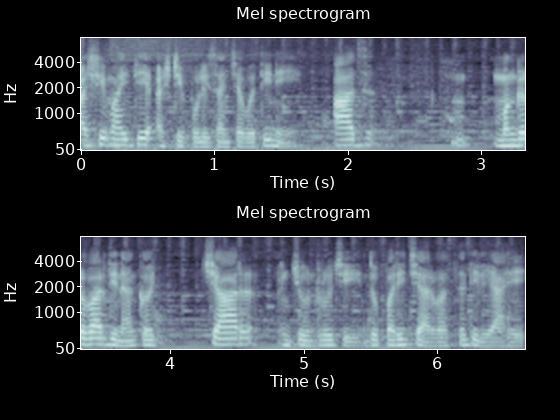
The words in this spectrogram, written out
अशी माहिती आष्टी पोलिसांच्या वतीने आज मंगळवार दिनांक चार जून रोजी दुपारी चार वाजता दिली आहे.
